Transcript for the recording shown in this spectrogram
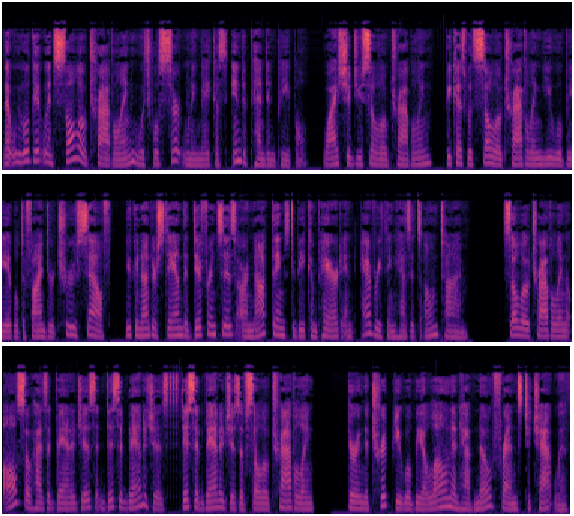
that we will get when solo traveling, which will certainly make us independent people. Why should you solo traveling? Because with solo traveling, you will be able to find your true self, you can understand the differences are not things to be compared, and everything has its own time. Solo traveling also has advantages and disadvantages. Disadvantages of solo traveling during the trip, you will be alone and have no friends to chat with.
